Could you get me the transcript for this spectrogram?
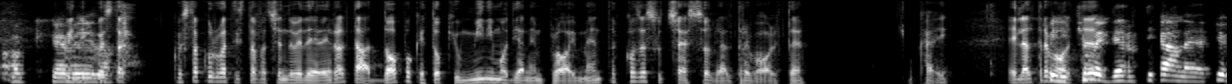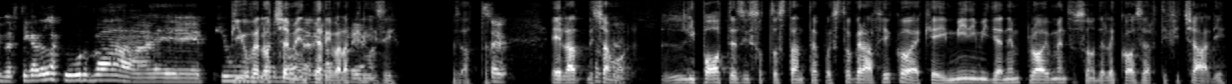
Ho Quindi questa, questa curva ti sta facendo vedere in realtà dopo che tocchi un minimo di unemployment cosa è successo le altre volte. Ok? E le altre Quindi più è volte verticale, più è verticale la curva e più più velocemente arriva la prima. crisi. Esatto. Sì, E la, diciamo, ok. L'ipotesi sottostante a questo grafico è che i minimi di unemployment sono delle cose artificiali,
